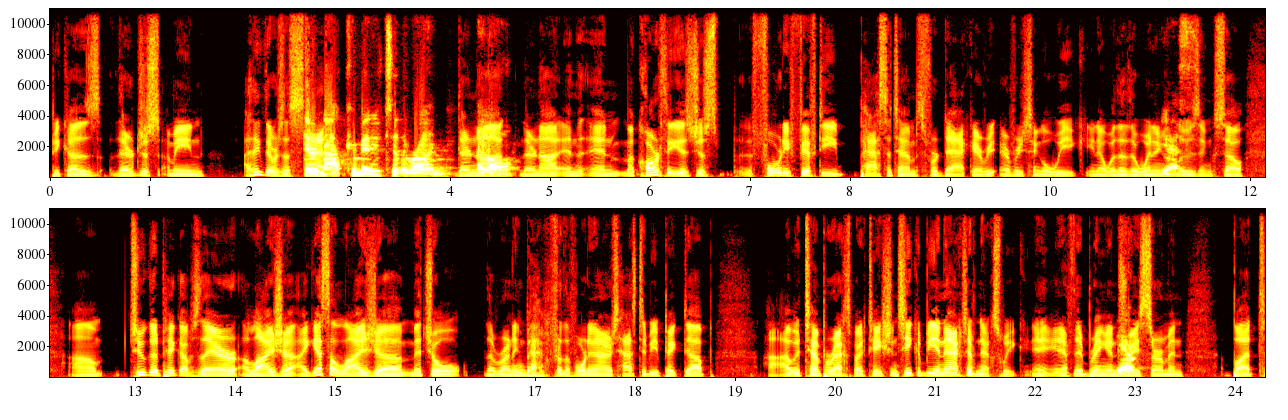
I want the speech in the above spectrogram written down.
because they're just. I mean, I think there was a stat. They're not committed to the run. They're not. They're not. And and McCarthy is just 40, 50 pass attempts for Dak every every single week. You know whether they're winning Yes. or losing. So, um, two good pickups there. Elijah, I guess Elijah Mitchell, the running back for the 49ers, has to be picked up. Uh, I would temper expectations. He could be inactive next week, and, and if they bring in Yep. Trey Sermon. But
